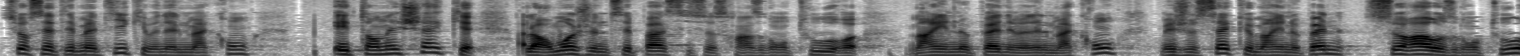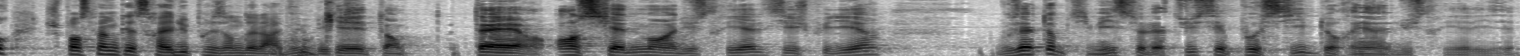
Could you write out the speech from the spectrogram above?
Sur ces thématiques, Emmanuel Macron est en échec. Alors moi, je ne sais pas si ce sera un second tour Marine Le Pen, Emmanuel Macron, mais je sais que Marine Le Pen sera au second tour. Je pense même qu'elle sera élue présidente de la République. Vous qui êtes en terre anciennement industrielle, si je puis dire, vous êtes optimiste là-dessus, c'est possible de réindustrialiser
